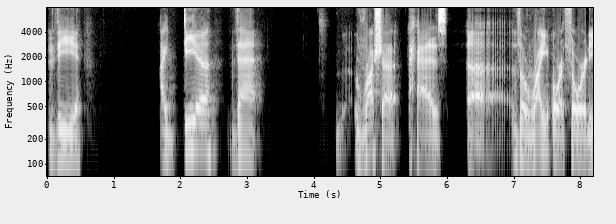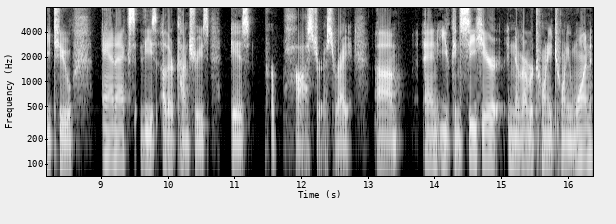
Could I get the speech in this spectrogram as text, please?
the idea that Russia has uh, the right or authority to annex these other countries is preposterous, right? Um, and you can see here in November 2021,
